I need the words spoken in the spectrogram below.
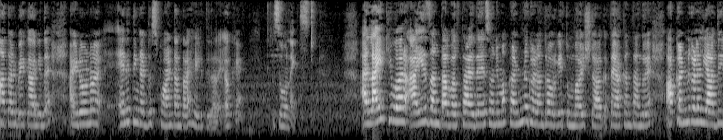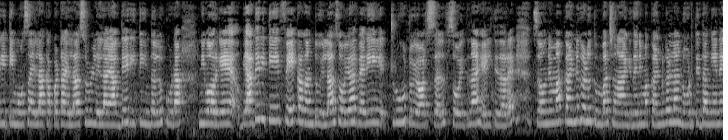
ಮಾತಾಡ್ಬೇಕಾಗಿದೆ. I don't know anything at this point ಅಂತ ಹೇಳ್ತಿದ್ದಾರೆ. Okay so next I like your eyes ಅಂತ ಬರ್ತಾ ಇದೆ. ಸೊ ನಿಮ್ಮ ಕಣ್ಣುಗಳಂದ್ರೆ ಅವ್ರಿಗೆ ತುಂಬಾ ಇಷ್ಟ ಆಗುತ್ತೆ. ಯಾಕಂತ ಅಂದ್ರೆ ಆ ಕಣ್ಣುಗಳಲ್ಲಿ ಯಾವ್ದೇ ರೀತಿ ಮೋಸ ಇಲ್ಲ, ಕಪಟ ಇಲ್ಲ, ಸುಳ್ಳಿಲ್ಲ, ಯಾವ್ದೇ ರೀತಿಯಿಂದಲೂ ಕೂಡ ನೀವು ಅವ್ರಿಗೆ ಯಾವ್ದೇ ರೀತಿ ಫೇಕ್ ಆಗಂತೂ ಇಲ್ಲ. So you are very true to yourself so ಇದನ್ನ ಹೇಳ್ತಿದ್ದಾರೆ. ಸೊ ನಿಮ್ಮ ಕಣ್ಣುಗಳು ತುಂಬಾ ಚೆನ್ನಾಗಿದೆ. ನಿಮ್ಮ ಕಣ್ಣುಗಳನ್ನ ನೋಡ್ತಿದ್ದಂಗೆನೆ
